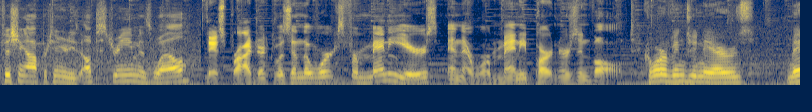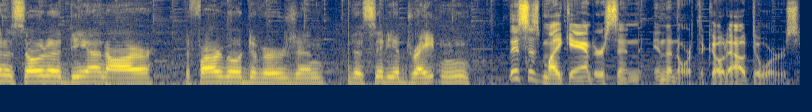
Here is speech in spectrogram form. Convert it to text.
fishing opportunities upstream as well. This project was in the works for many years and there were many partners involved. Corps of Engineers, Minnesota DNR, the Fargo Diversion, the City of Drayton. This is Mike Anderson in the North Dakota Outdoors.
